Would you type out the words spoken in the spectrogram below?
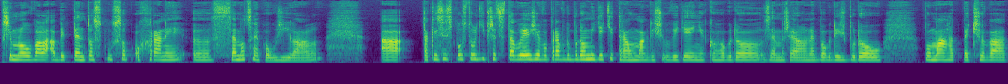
přimlouvala, aby tento způsob ochrany uh, se moc nepoužíval. A Taky si spoustu lidí představuje, že opravdu budou mít děti trauma, když uvidějí někoho, kdo zemřel, nebo když budou pomáhat pečovat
